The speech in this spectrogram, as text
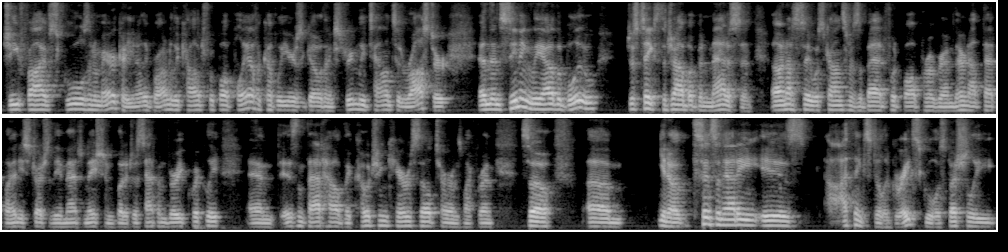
G5 schools in America. You know, they brought him to the college football playoff a couple of years ago with an extremely talented roster. And then seemingly out of the blue, just takes the job up in Madison. Uh, not to say Wisconsin is a bad football program. They're not that by any stretch of the imagination, but it just happened very quickly. And isn't that how the coaching carousel turns, my friend? So, um, you know, Cincinnati is, I think, still a great school, especially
